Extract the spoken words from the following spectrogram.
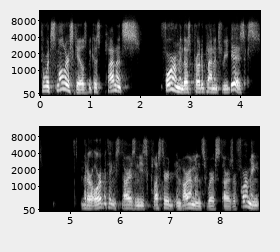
Towards smaller scales, because planets form in those protoplanetary disks that are orbiting stars in these clustered environments where stars are forming,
